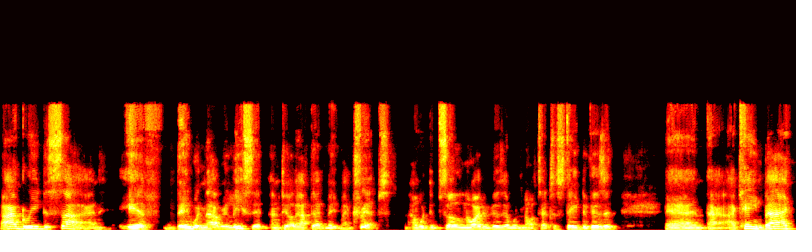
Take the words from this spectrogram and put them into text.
I agreed to sign if they would not release it until after I'd made my trips. I went to Southern Illinois to visit, I went to North Texas State to visit. And I came back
